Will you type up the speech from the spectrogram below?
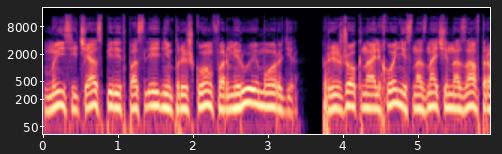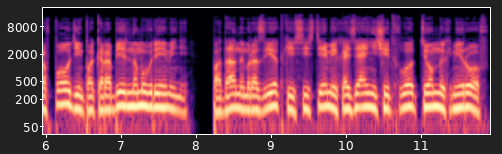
Мы сейчас перед последним прыжком формируем ордер. Прыжок на Альхонис назначен на завтра в полдень по корабельному времени. По данным разведки, в системе хозяйничает флот темных миров.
